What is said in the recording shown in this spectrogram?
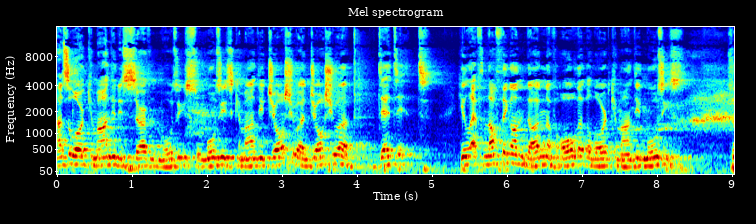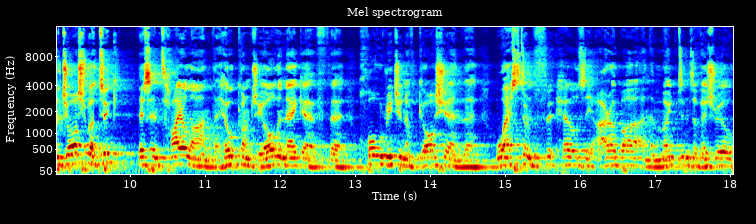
As the Lord commanded his servant Moses, so Moses commanded Joshua, and Joshua did it. He left nothing undone of all that the Lord commanded Moses. So Joshua took this entire land, the hill country, all the Negev, the whole region of Goshen, the western foothills, the Arabah, and the mountains of Israel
